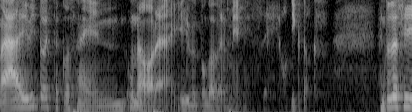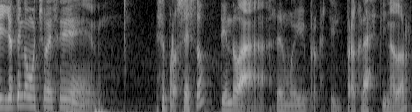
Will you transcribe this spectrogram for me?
ah, edito esta cosa en una hora y me pongo a ver memes eh, o TikToks. Entonces sí, yo tengo mucho ese, ese proceso. Tiendo a ser muy procrasti- procrastinador.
